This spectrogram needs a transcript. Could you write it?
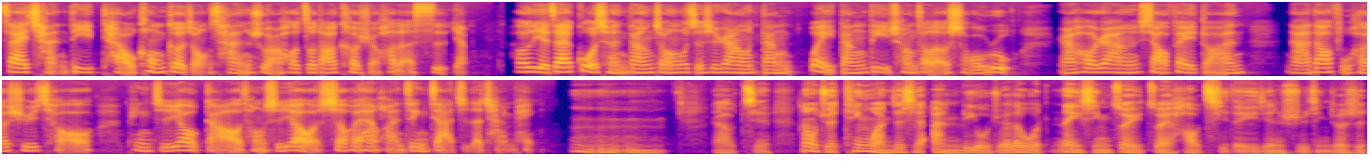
在产地调控各种参数，然后做到科学化的饲养。然后也在过程当中，我只是让当为当地创造了收入，然后让消费端拿到符合需求、品质又高，同时又有社会和环境价值的产品。嗯嗯嗯，了解。那我觉得听完这些案例，我觉得我内心最最好奇的一件事情，就是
